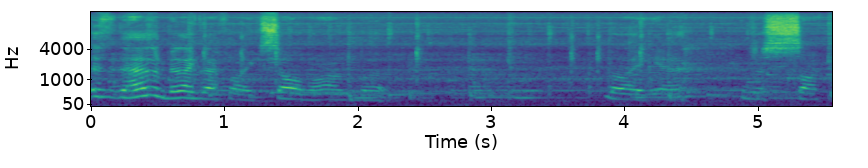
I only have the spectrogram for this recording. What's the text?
it hasn't been like that for like so long, but but like yeah. It just sucked.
